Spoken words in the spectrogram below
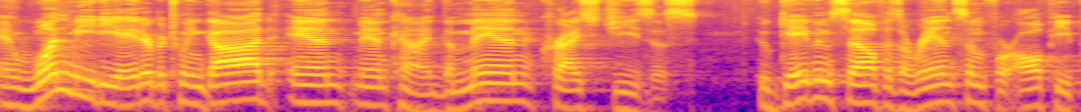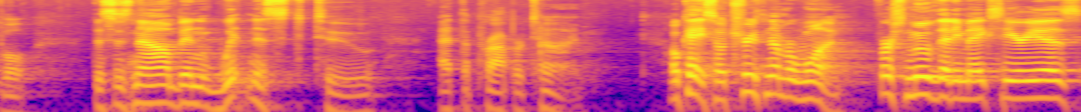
and one mediator between God and mankind, the man Christ Jesus, who gave himself as a ransom for all people. This has now been witnessed to at the proper time. Okay, so truth number one. First move that he makes here is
